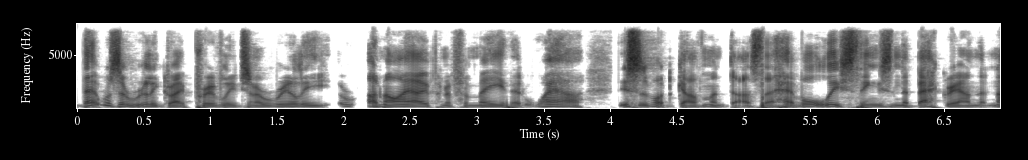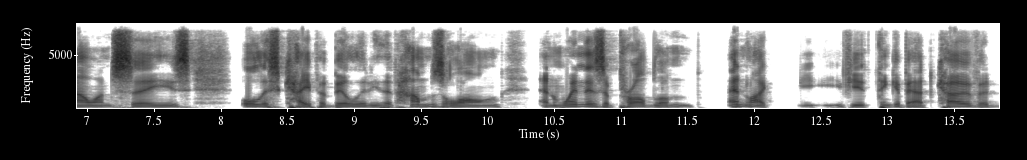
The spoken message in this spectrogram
that was a really great privilege and a really an eye opener for me that wow this is what government does they have all these things in the background that no one sees all this capability that hums along and when there's a problem and like if you think about covid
